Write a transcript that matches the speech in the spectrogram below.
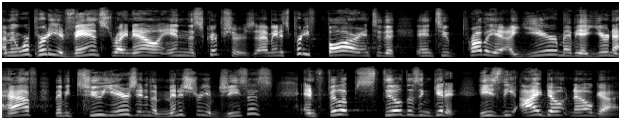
I mean, we're pretty advanced right now in the scriptures. I mean, it's pretty far into the into probably a year, maybe a year and a half, maybe 2 years into the ministry of Jesus, and Philip still doesn't get it. He's the I don't know guy.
